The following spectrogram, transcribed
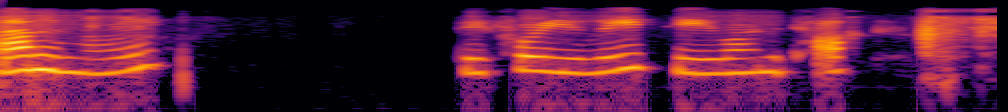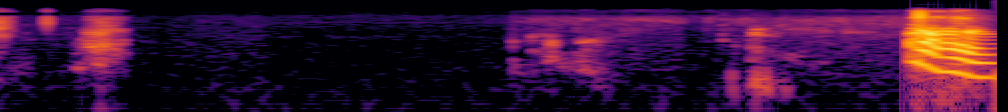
Robin Marie, before you leave, do you want to talk? Uh,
